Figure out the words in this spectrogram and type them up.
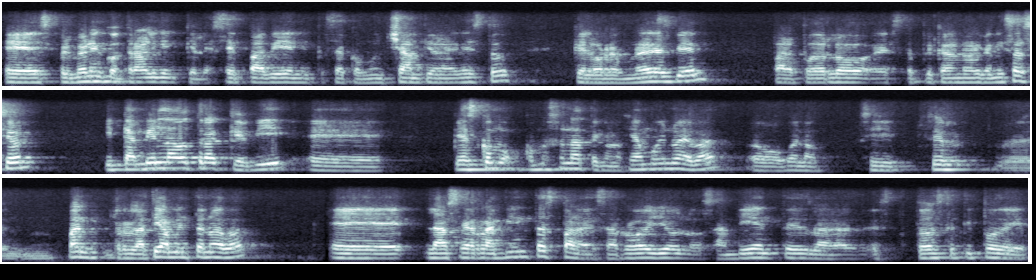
es primero encontrar a alguien que le sepa bien y que sea como un champion en esto, que lo remuneres bien para poderlo este, aplicar en una organización. Y también la otra que vi, eh, que es como, como es una tecnología muy nueva, o bueno, sí, sí eh, bueno, relativamente nueva, eh, las herramientas para desarrollo, los ambientes, todo este tipo de,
